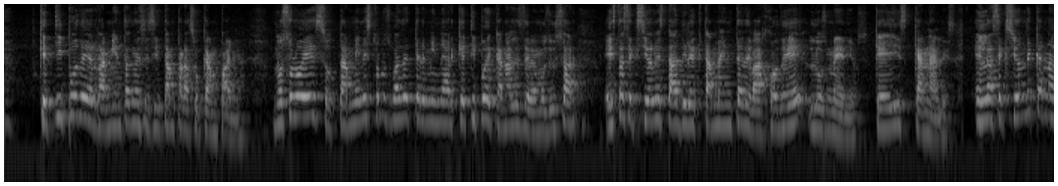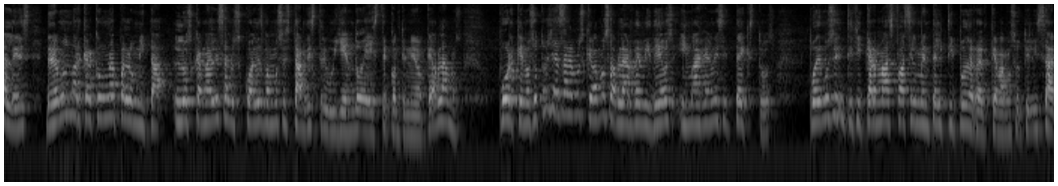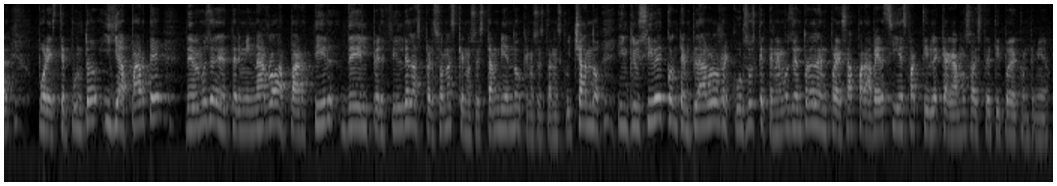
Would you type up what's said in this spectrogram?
qué tipo de herramientas necesitan para su campaña. No solo eso, también esto nos va a determinar qué tipo de canales debemos de usar. Esta sección está directamente debajo de los medios, que es canales. En la sección de canales debemos marcar con una palomita los canales a los cuales vamos a estar distribuyendo este contenido que hablamos. Porque nosotros ya sabemos que vamos a hablar de videos, imágenes y textos, podemos identificar más fácilmente el tipo de red que vamos a utilizar por este punto. Y aparte debemos de determinarlo a partir del perfil de las personas que nos están viendo o que nos están escuchando. Inclusive contemplar los recursos que tenemos dentro de la empresa para ver si es factible que hagamos a este tipo de contenido.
